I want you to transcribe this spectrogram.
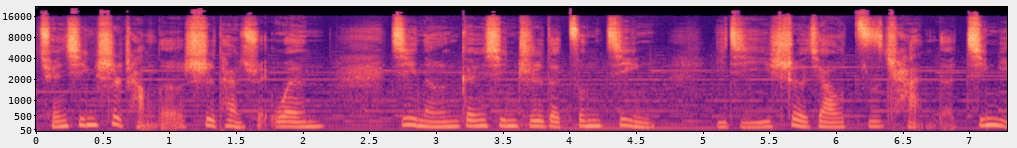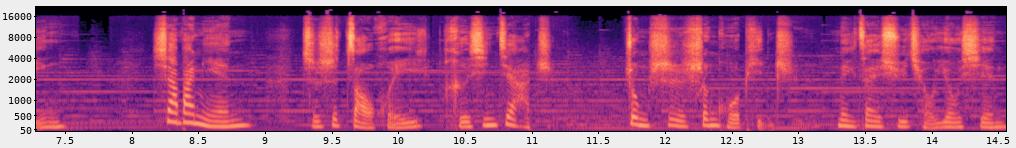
全新市场的试探水温，技能跟薪资的增进，以及社交资产的经营。下半年则是找回核心价值，重视生活品质，内在需求优先，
